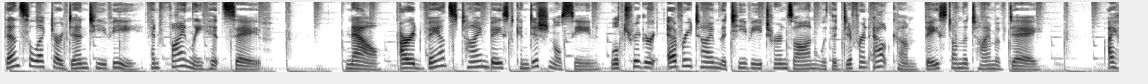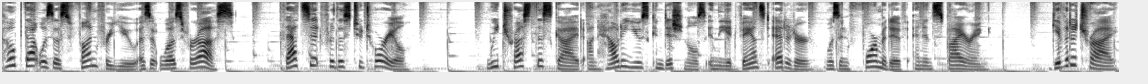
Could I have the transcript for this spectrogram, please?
then select our Den TV and finally hit Save. Now, our advanced time-based conditional scene will trigger every time the TV turns on with a different outcome based on the time of day. I hope that was as fun for you as it was for us. That's it for this tutorial. We trust this guide on how to use conditionals in the advanced editor was informative and inspiring. Give it a try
